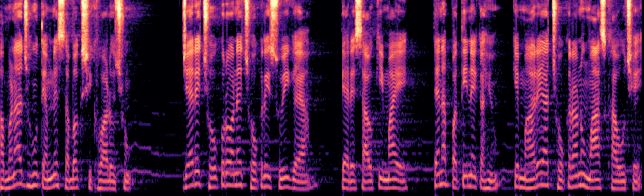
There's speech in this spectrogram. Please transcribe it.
હમણાં જ હું તેમને સબક શીખવાડું છું. જ્યારે છોકરો અને છોકરી સૂઈ ગયા, ત્યારે સાવકી માએ તેના પતિને કહ્યું કે, મારે આ છોકરાનું માંસ ખાવું છે.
